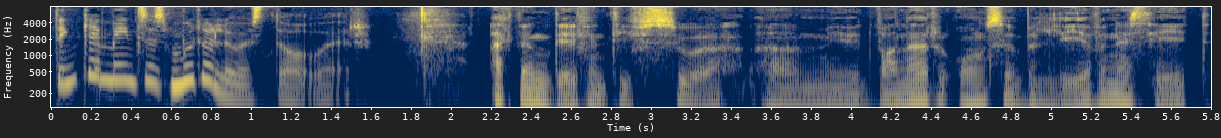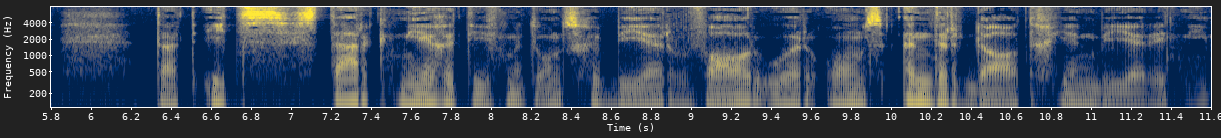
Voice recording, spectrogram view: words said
dink jy mense is moedeloos daaroor? Ek dink definitief so. Ehm um, jy weet wanneer ons 'n belewenis het dat iets sterk negatief met ons gebeur waaroor ons inderdaad geen beheer het nie,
